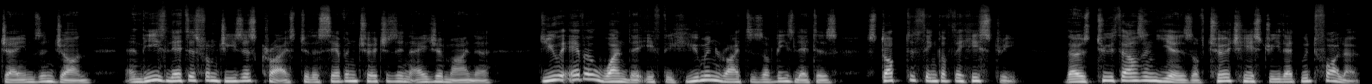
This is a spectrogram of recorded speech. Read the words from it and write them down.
James, and John, and these letters from Jesus Christ to the seven churches in Asia Minor, do you ever wonder if the human writers of these letters stopped to think of the history, those 2,000 years of church history that would follow,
